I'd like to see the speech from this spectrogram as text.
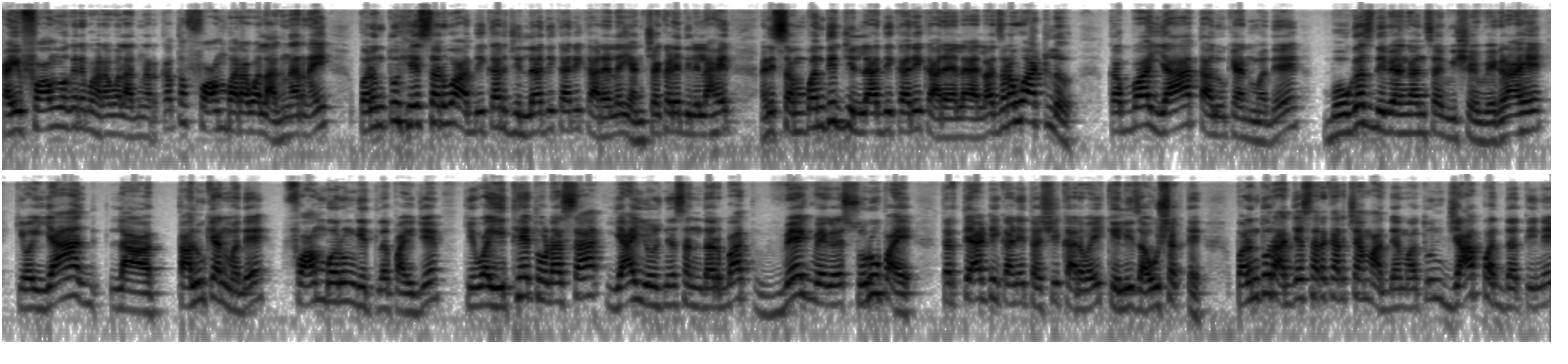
काही फॉर्म वगैरे भरावा लागणार का? तर फॉर्म भरावा लागणार नाही. परंतु हे सर्व अधिकार जिल्हाधिकारी कार्यालय यांच्याकडे दिलेले आहेत आणि संबंधित जिल्हाधिकारी कार्यालयाला जर वाटलं का बा या तालुक्यांमध्ये बोगस दिव्यांगांचा विषय वेगळा आहे. किंवा या ला तालुक्यांमध्ये फॉर्म भरून घेतलं पाहिजे. किंवा इथे थोडासा या योजनेसंदर्भात वेगवेगळे स्वरूप आहे. तर त्या ठिकाणी तशी कारवाई केली जाऊ शकते. परंतु राज्य सरकारच्या माध्यमातून ज्या पद्धतीने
